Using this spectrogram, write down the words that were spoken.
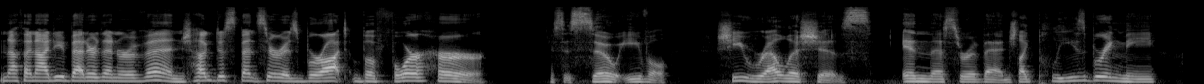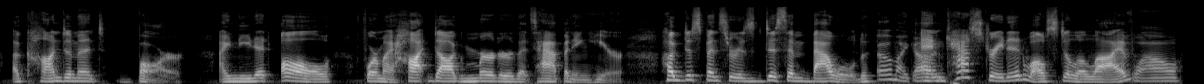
nothing I do better than revenge. Hug Despenser is brought before her. This is so evil. She relishes in this revenge. Like, please bring me a condiment bar. I need it all for my hot dog murder that's happening here. Hug Despenser is disemboweled Oh my god. and castrated while still alive. wow.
